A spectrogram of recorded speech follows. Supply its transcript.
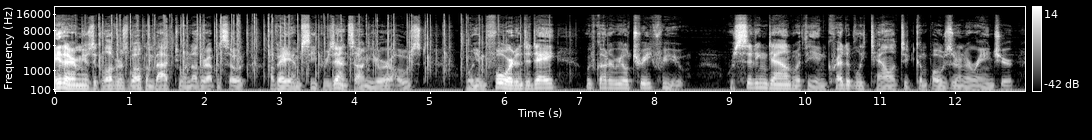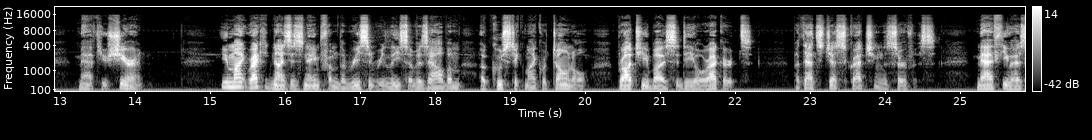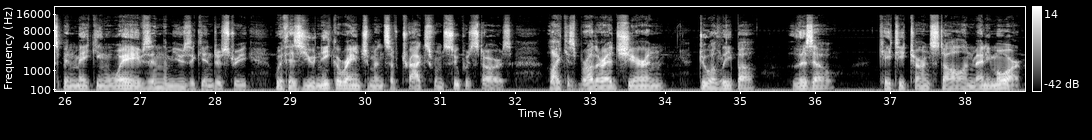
Hey there, music lovers. Welcome back to another episode of AMC Presents. I'm your host, William Ford, and today we've got a real treat for you. We're sitting down with the incredibly talented composer and arranger, Matthew Sheeran. You might recognize his name from the recent release of his album Acoustic Microtonal, brought to you by Cedille Records. But that's just scratching the surface. Matthew has been making waves in the music industry with his unique arrangements of tracks from superstars like his brother Ed Sheeran, Dua Lipa, Lizzo, KT Tunstall, and many more.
